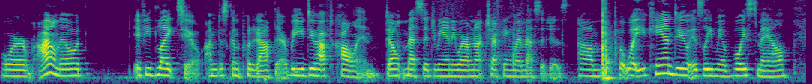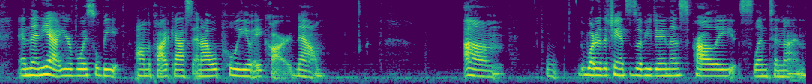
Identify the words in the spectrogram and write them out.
Or, I don't know, if you'd like to. I'm just going to put it out there. But you do have to call in. Don't message me anywhere. I'm not checking my messages. Um, but what you can do is leave me a voicemail. And then, yeah, your voice will be on the podcast and I will pull you a card. Now, um, what are the chances of you doing this? Probably slim to none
